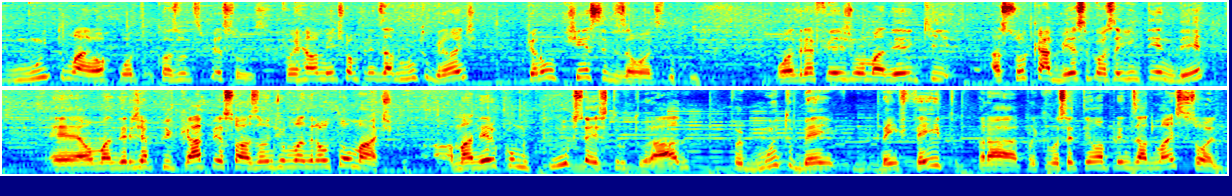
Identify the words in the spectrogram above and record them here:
muito maior com, as outras pessoas. Foi realmente um aprendizado muito grande, porque eu não tinha essa visão antes do curso. O André fez de uma maneira que a sua cabeça consegue entender é, uma maneira de aplicar a persuasão de uma maneira automática. A maneira como o curso é estruturado foi muito bem, bem feito para que você tenha um aprendizado mais sólido.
